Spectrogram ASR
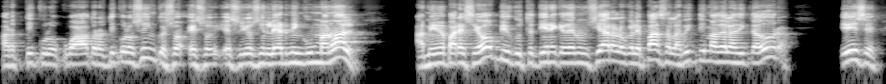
artículo 4, artículo 5, eso, eso, eso yo sin leer ningún manual. A mí me parece obvio que usted tiene que denunciar a lo que le pasa a las víctimas de la dictadura. Y dice,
